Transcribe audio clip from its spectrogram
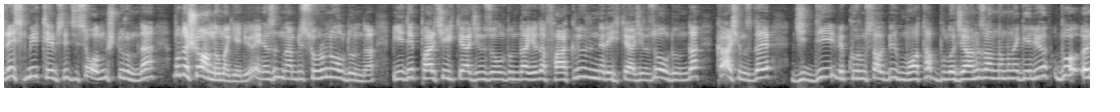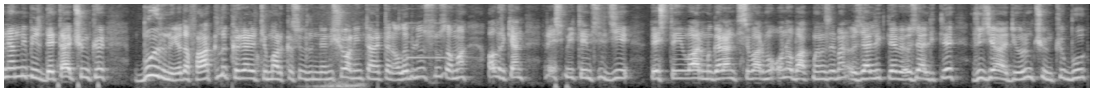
resmi temsilcisi olmuş durumda. Bu da şu anlama geliyor. En azından bir sorun olduğunda, bir yedek parça ihtiyacınız olduğunda ya da farklı ürünlere ihtiyacınız olduğunda karşınızda ciddi ve kurumsal bir muhatap bulacağınız anlamına geliyor. Bu önemli bir detay çünkü bu ürünü ya da farklı Creality markası ürünlerini şu an internetten alabiliyorsunuz ama alırken resmi temsilci desteği var mı, garantisi var mı ona bakmanızı ben özellikle ve özellikle rica ediyorum. Çünkü bu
